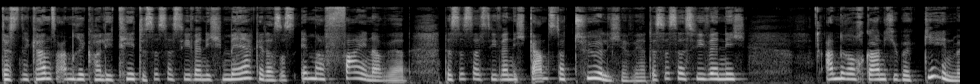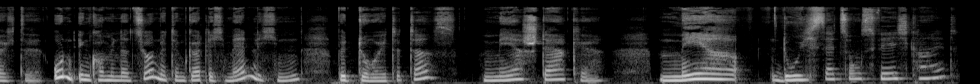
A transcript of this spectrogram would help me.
Das ist eine ganz andere Qualität. Das ist, als wie wenn ich merke, dass es immer feiner wird. Das ist, als wie wenn ich ganz natürlicher werde. Das ist, als wie wenn ich andere auch gar nicht übergehen möchte. Und in Kombination mit dem göttlich-männlichen bedeutet das mehr Stärke, mehr Durchsetzungsfähigkeit,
